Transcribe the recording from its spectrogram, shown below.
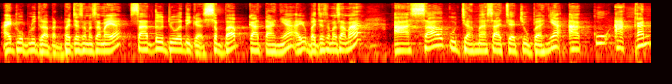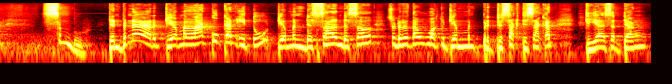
Ayat 28, baca sama-sama ya. 1, 2, 3. Sebab katanya, ayo baca sama-sama. Asal kujama saja jubahnya, aku akan sembuh. Dan benar, dia melakukan itu, dia mendesal-desal. Saudara tahu waktu dia berdesak-desakan, dia sedang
